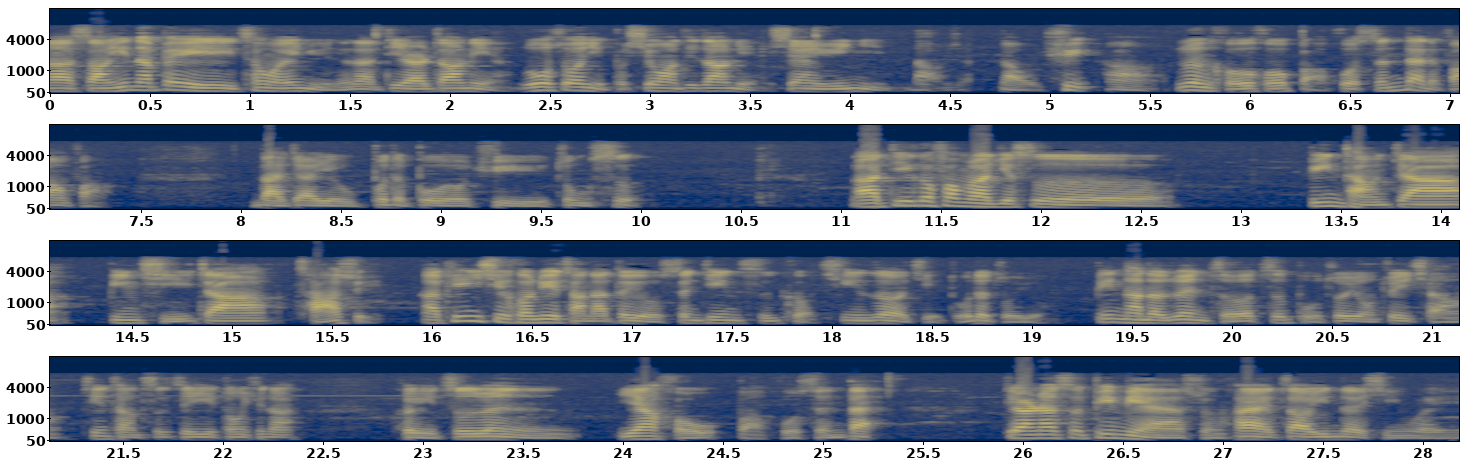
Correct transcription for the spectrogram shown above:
那嗓音呢被称为女人的第二张脸，如果说你不希望这张脸先于你老老去啊，润喉和保护声带的方法，大家又不得不去重视。那第一个方法呢就是冰糖加冰淇加茶水。那冰淇和绿茶呢都有生津止渴、清热解毒的作用，冰糖的润泽滋补作用最强，经常吃这些东西呢，可以滋润咽喉、保护声带。第二呢是避免损害噪音的行为。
